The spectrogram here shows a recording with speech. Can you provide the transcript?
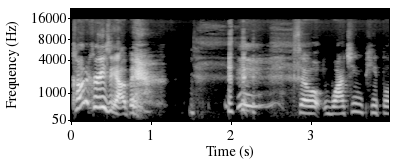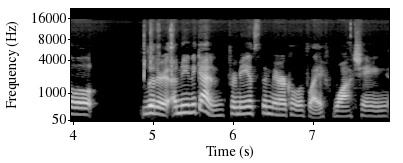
kind of crazy out there. so, watching people literally, I mean, again, for me, it's the miracle of life, watching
